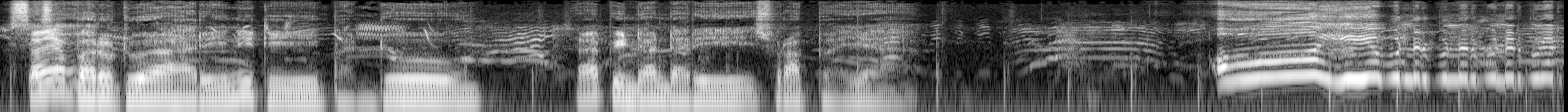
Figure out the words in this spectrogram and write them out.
Saya baru dua hari ini di Bandung. Saya pindah dari Surabaya. oh iya bener bener bener bener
